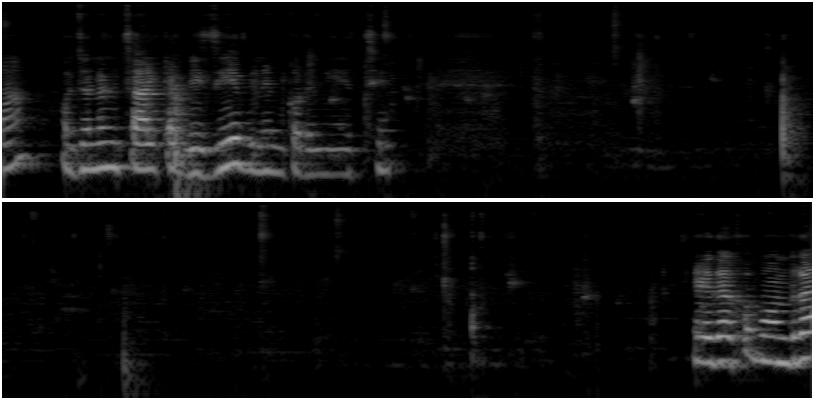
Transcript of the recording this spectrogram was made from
না, ওই জন্য আমি চালটা ভিজিয়ে ব্লেন্ড করে নিয়েছি। এই দেখো বন্ধুরা,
